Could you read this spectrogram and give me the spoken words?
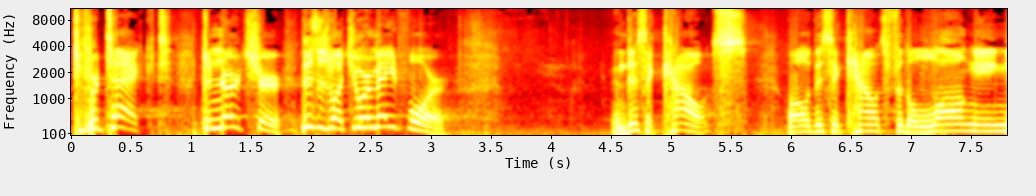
to protect, to nurture. This is what you were made for. And this accounts Oh, this accounts for the longing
